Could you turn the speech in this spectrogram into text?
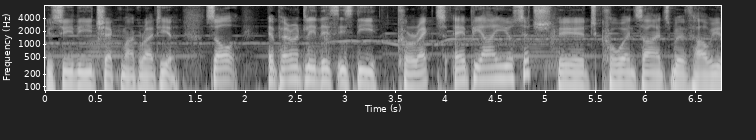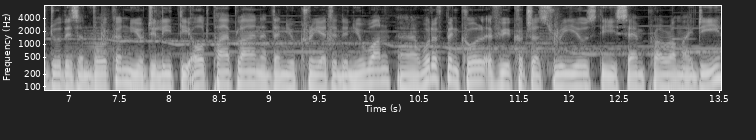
You see the check mark right here. So Apparently this is the correct API usage. It coincides with how you do this in Vulkan. You delete the old pipeline and then you create a new one. Uh, would have been cool if we could just reuse the same program ID,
